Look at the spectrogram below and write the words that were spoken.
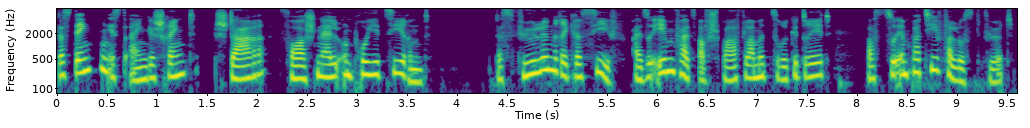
Das Denken ist eingeschränkt, starr, vorschnell und projizierend. Das Fühlen regressiv, also ebenfalls auf Sparflamme zurückgedreht, was zu Empathieverlust führt.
